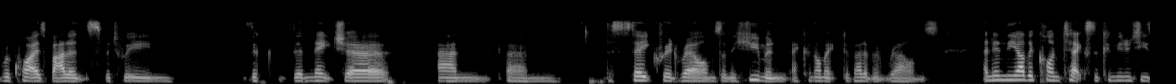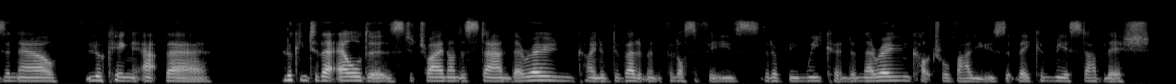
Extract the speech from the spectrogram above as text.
requires balance between the, the nature and um, the sacred realms and the human economic development realms. And in the other context, the communities are now looking at their looking to their elders to try and understand their own kind of development philosophies that have been weakened and their own cultural values that they can re-establish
